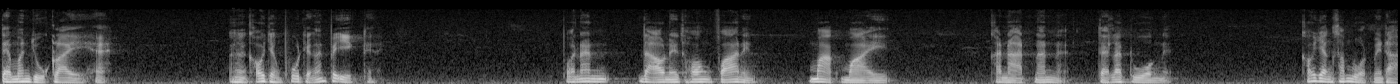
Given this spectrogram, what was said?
แต่มันอยู่ไกลฮะเขายังพูดอย่างนั้นไปอีก เพราะนั้นดาวในท้องฟ้าเนี่ยมากมายขนาดนั้นน่ะแต่ละดวงเนี่ยเขายังสำรวจไม่ได้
